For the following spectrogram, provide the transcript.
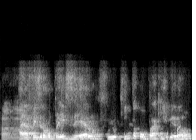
Aí a Phaser eu comprei zero, fui o quinto a comprar aqui em Ribeirão.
